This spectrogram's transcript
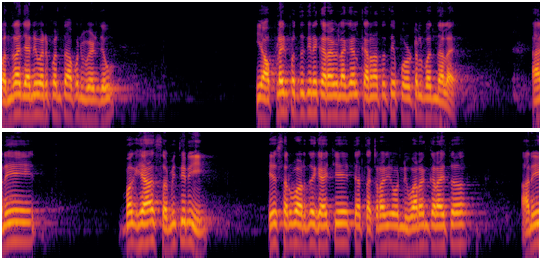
पंधरा जानेवारीपर्यंत आपण वेळ देऊ. ही ऑफलाईन पद्धतीने करावी लागेल कारण आता ते पोर्टल बंद झालं आहे आणि मग ह्या समितीने हे सर्व अर्ज घ्यायचे त्या तक्रारीवर निवारण करायचं आणि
